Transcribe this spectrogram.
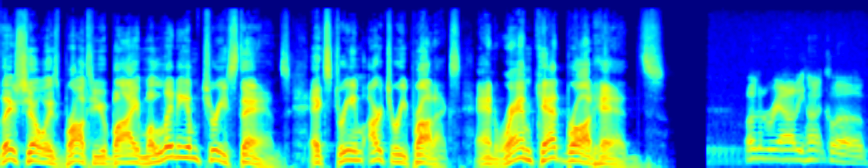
This show is brought to you by Millennium Tree Stands, Extreme Archery Products, and Ramcat Broadheads. Welcome to Reality Hunt Club.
